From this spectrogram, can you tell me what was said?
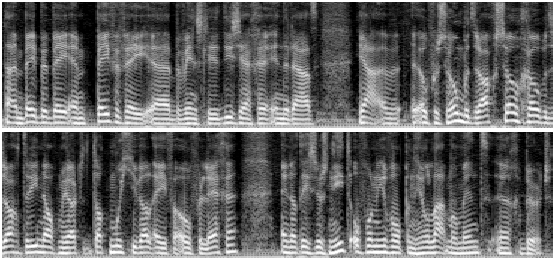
Nou, en BBB en PVV-bewindslieden die zeggen inderdaad... ja, over zo'n bedrag, zo'n groot bedrag, 3,5 miljard... dat moet je wel even overleggen. En dat is dus niet, of in ieder geval op een heel laat moment, uh, gebeurd.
